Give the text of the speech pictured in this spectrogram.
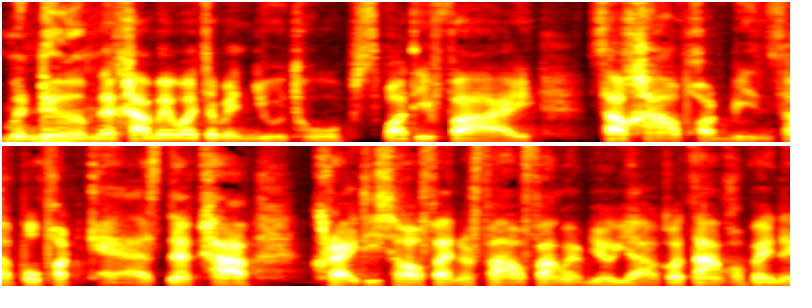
เหมือนเดิมนะครับ ไม่ว่าจะเป็น YouTube Spotify SoundCloud Podbean Apple Podcast นะครับ ใครที่ชอบแฟนนัดฟาวฟังแบบยาวๆ ก็ตามเข้าไปใน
